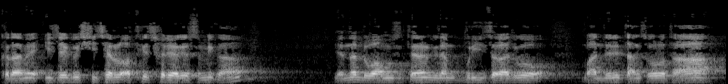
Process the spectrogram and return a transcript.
그 다음에 이제 그 시체를 어떻게 처리하겠습니까? 옛날 노아 홍수 때는 그냥 물이 있어가지고 완전히 땅속으로 다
